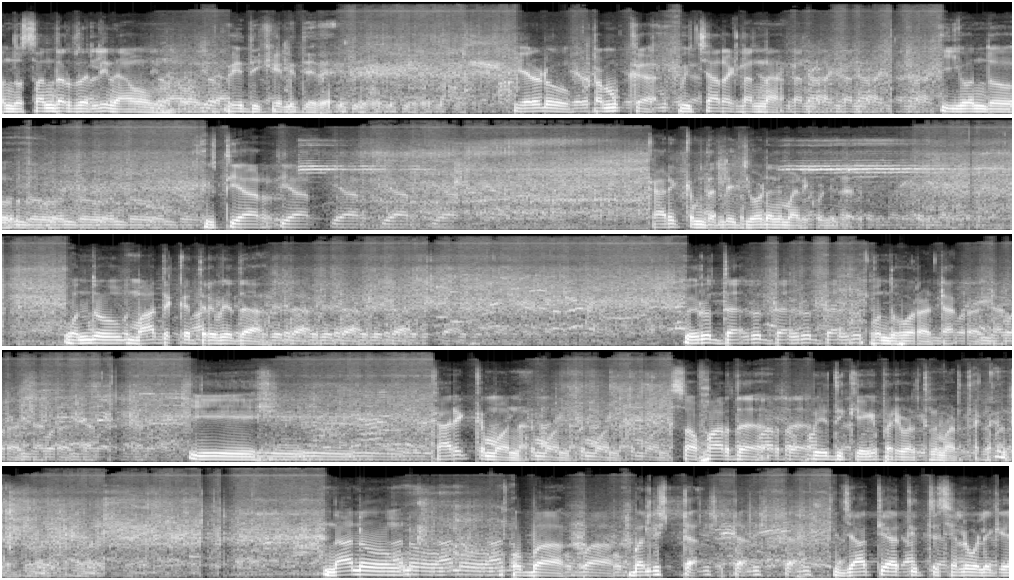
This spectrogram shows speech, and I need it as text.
ಒಂದು ಸಂದರ್ಭದಲ್ಲಿ ನಾವು ವೇದಿಕೆಯಲ್ಲಿದ್ದೇವೆ. ಎರಡು ಪ್ರಮುಖ ವಿಚಾರಗಳನ್ನು ಈ ಒಂದು ಕಾರ್ಯಕ್ರಮದಲ್ಲಿ ಜೋಡಣೆ ಮಾಡಿಕೊಂಡಿದ್ದಾರೆ. ಒಂದು ಮಾದಕ ದ್ರವ್ಯದ ವಿರುದ್ಧ ವಿರುದ್ಧ ಒಂದು ಹೋರಾಟ. ಈ ಕಾರ್ಯಕ್ರಮವನ್ನು ಸೌಹಾರ್ದ ವೇದಿಕೆಗೆ ಪರಿವರ್ತನೆ ಮಾಡ್ತಕ್ಕಂಥ ನಾನು ಒಬ್ಬ ಬಲಿಷ್ಠ ಜಾತ್ಯತೀತ ಚಳವಳಿಗೆ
